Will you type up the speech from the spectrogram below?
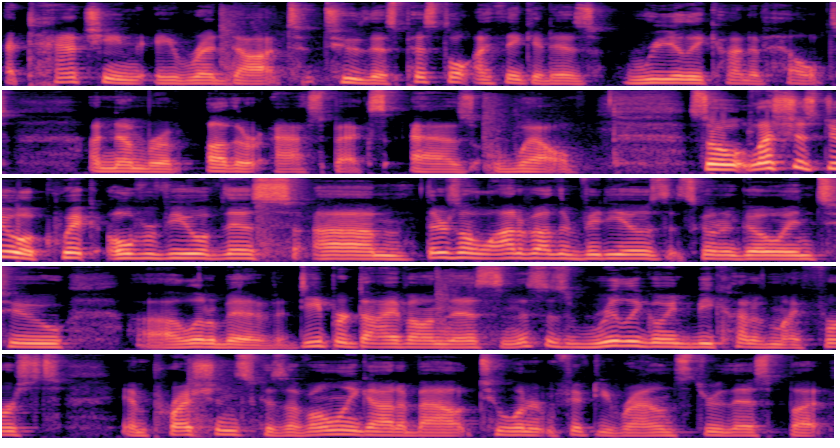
attaching a red dot to this pistol, I think it has really kind of helped a number of other aspects as well. So let's just do a quick overview of this. Um, there's a lot of other videos that's going to go into a little bit of a deeper dive on this, and this is really going to be kind of my first impressions because I've only got about 250 rounds through this, but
